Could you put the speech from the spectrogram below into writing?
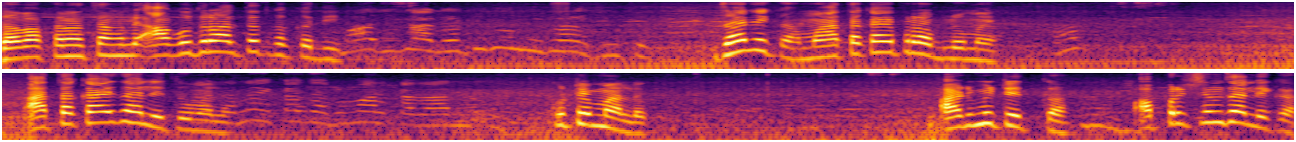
दवाखाना चांगले अगोदर आलतात का कधी? झाली की? मग आता काय प्रॉब्लेम आहे? आता काय झाले तुम्हाला. कुठे मालक? ऍडमिट आहेत का? ऑपरेशन झाले का?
